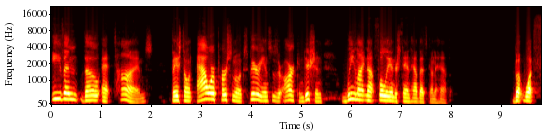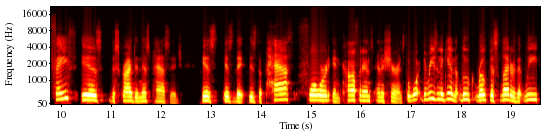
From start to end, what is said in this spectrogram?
Even though at times, based on our personal experiences or our condition, we might not fully understand how that's going to happen. But what faith is described in this passage is, is, the, is the path forward in confidence and assurance. The, the reason, again, that Luke wrote this letter that we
